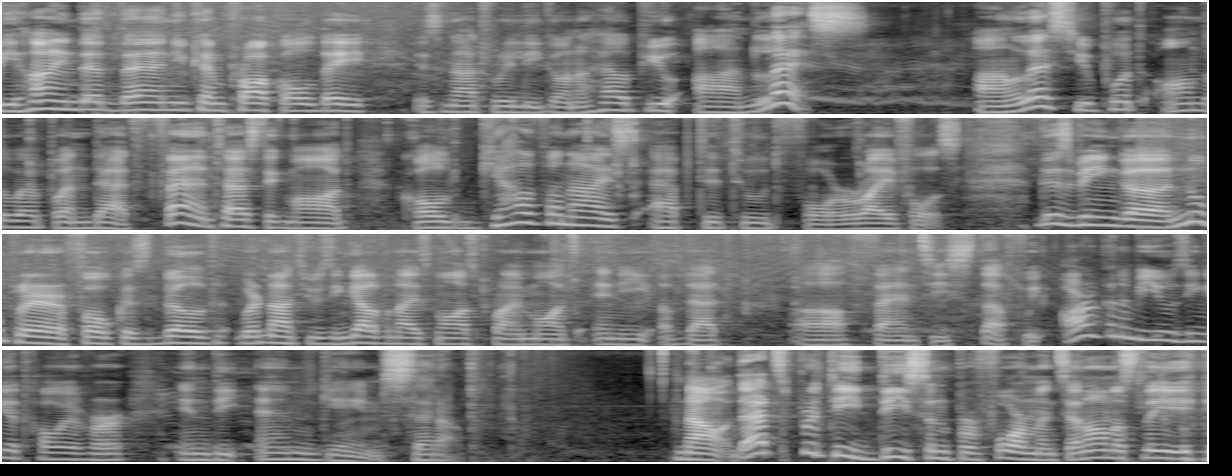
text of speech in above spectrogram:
behind it, then you can proc all day. It's not really gonna help you unless unless you put on the weapon that fantastic mod called Galvanized Aptitude for Rifles. This being a new player focused build, we're not using Galvanized mods, Prime mods, any of that uh, fancy stuff. We are going to be using it, however, in the end game setup. Now, that's pretty decent performance, and honestly,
